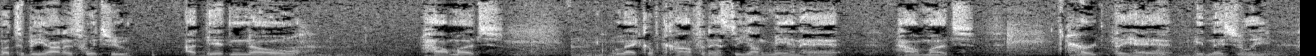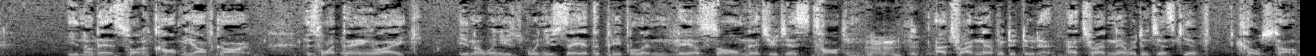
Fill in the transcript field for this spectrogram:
But to be honest with you, I didn't know how much lack of confidence the young men had, how much hurt they had initially. You know, that sort of caught me off guard. It's one thing like you know, when you when you say it to people and they assume that you're just talking. Mm-hmm. I try never to do that. I try never to just give coach talk.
